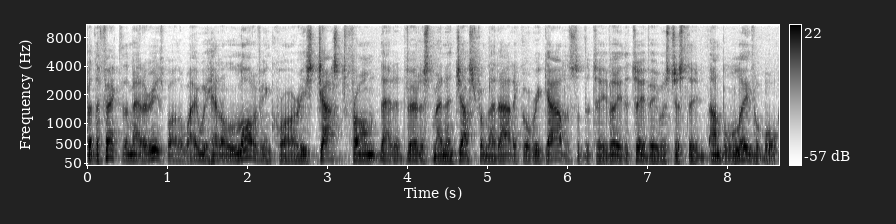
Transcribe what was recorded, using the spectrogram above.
But the fact of the matter is, by the way, we had a lot of inquiries just from that advertisement and just from that article, regardless of the TV. The TV was just the unbelievable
